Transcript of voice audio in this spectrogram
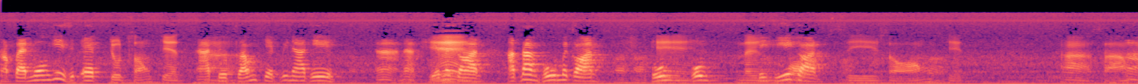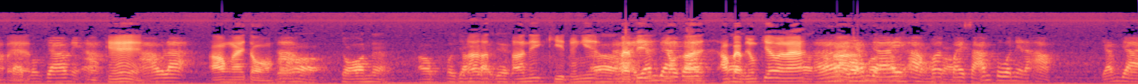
อ่าแปดโมงยี่สิบเอ็ดจุดสองเจ็ดอ่าจุดสองเจ็ดวินาทีอ่านั่นโอเคเขียนไปก่อนเอาตั้งภูมิไปก่อนอ่าฮะ ภูมิภูมิหนึ่งดีทีก่อนหสี่สองเจ็ดห้าสามอ่าแปแปดดโมงเช้าเนี่ยอะโอเค เอาละเอาไงต่ออ่าแล้วก็จอนเนี่ยเอาประยัดอะใหญ่ดิอันนี้ขีดอย่างงี้อ่าแบบที่ย้ำใหญ่ก่อนเอาแบบยมเกี้ยวนะอ่าอ่าอ่าย้ำใหญ่อ่าอ่าไปสามตัวเนี่ยนะอ่าย้ำใหญ่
